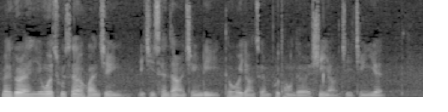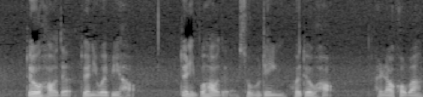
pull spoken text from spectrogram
每个人因为出生的环境以及成长的经历，都会养成不同的信仰及经验。对我好的，对你未必好；对你不好的，说不定会对我好。很绕口吧？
